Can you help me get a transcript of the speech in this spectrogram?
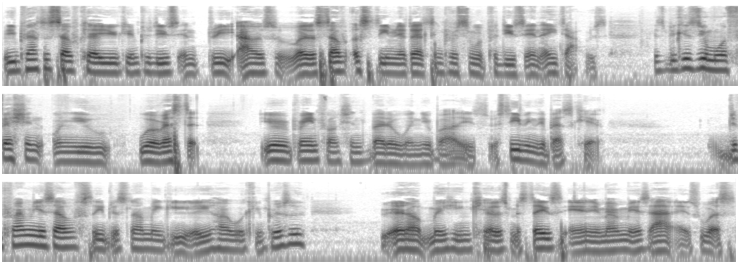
When you practice self care, you can produce in three hours what a self esteem neglecting person would produce in eight hours. It's because you're more efficient when you were rested. Your brain functions better when your body is receiving the best care. Depriving yourself of sleep does not make you a hardworking person. You end up making careless mistakes, and your memory is at its worst.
